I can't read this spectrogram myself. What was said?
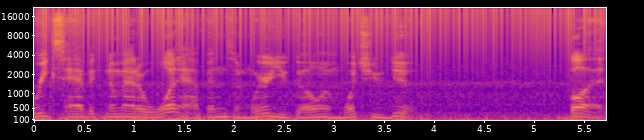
wreaks havoc no matter what happens and where you go and what you do. But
